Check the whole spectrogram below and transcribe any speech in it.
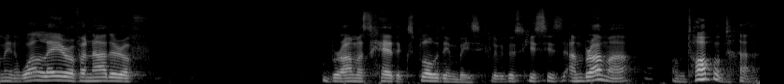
I mean, one layer of another of Brahma's head exploding basically because he sees, and Brahma, on top of that,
